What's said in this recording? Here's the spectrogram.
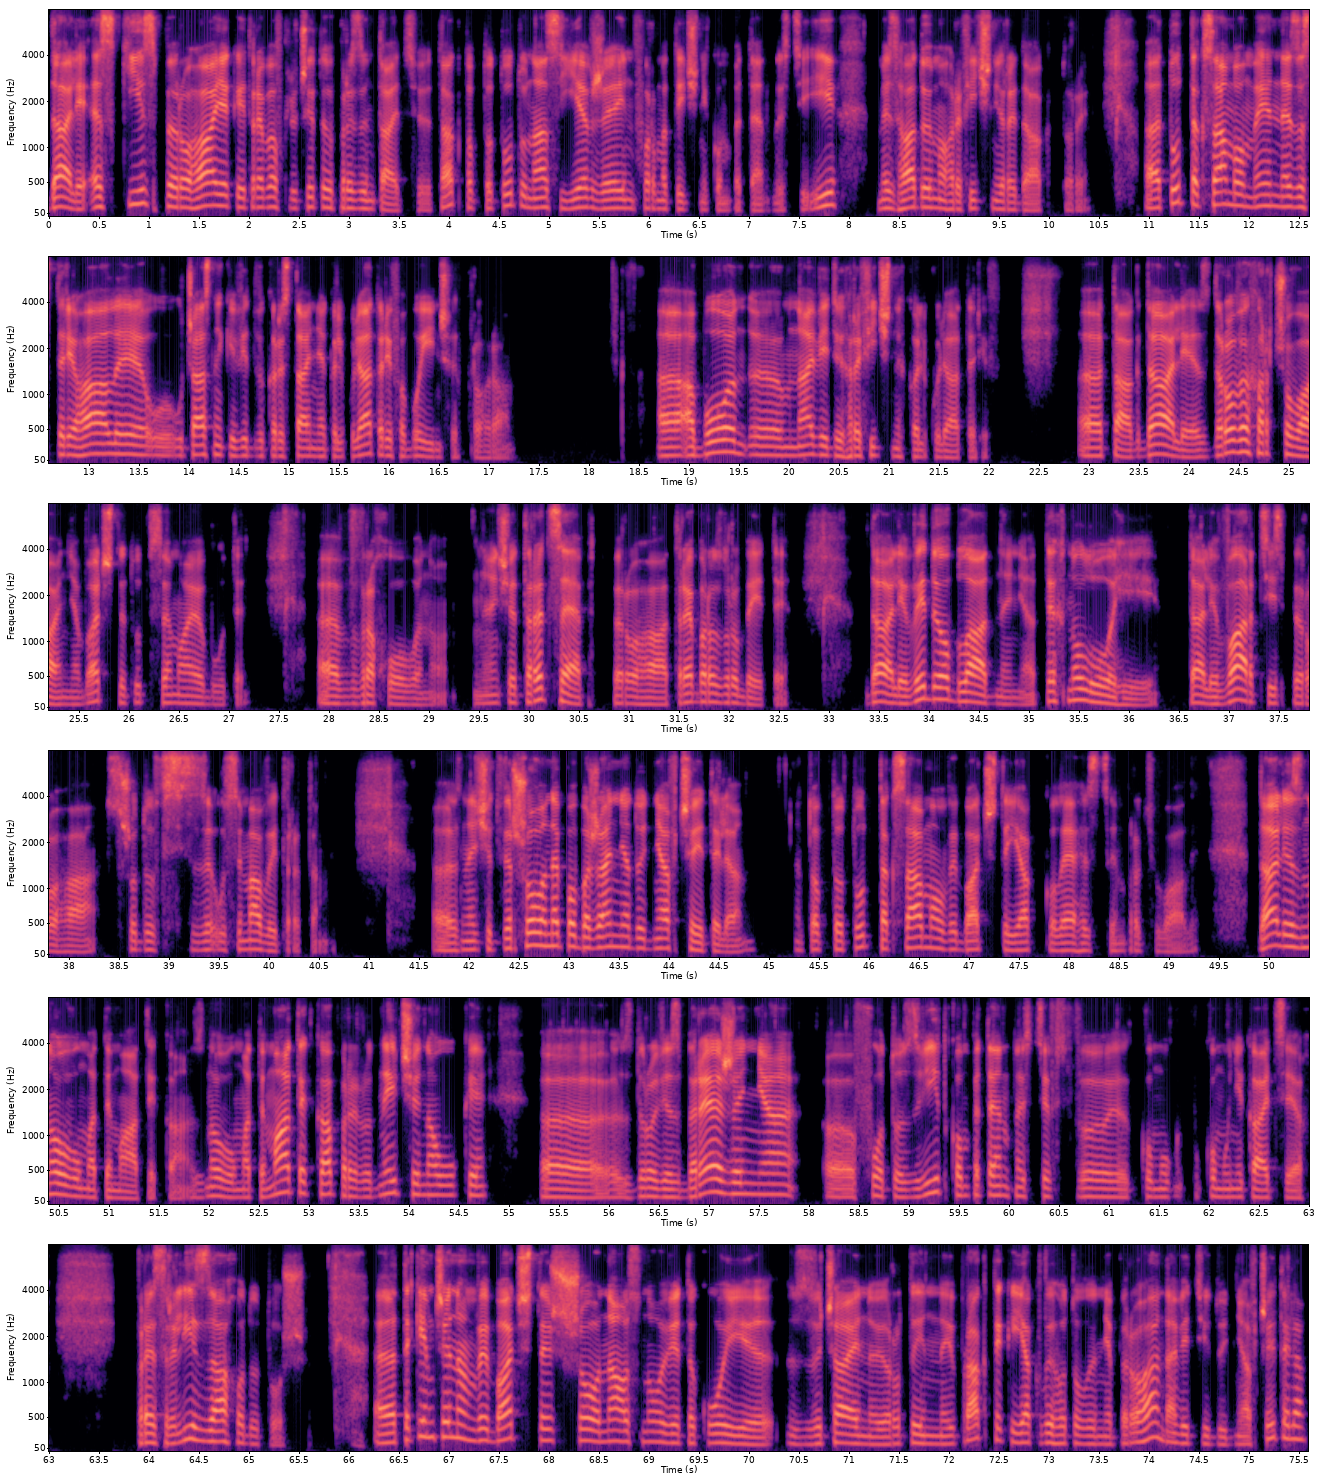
Далі ескіз пирога, який треба включити в презентацію. Так? Тобто тут у нас є вже інформатичні компетентності, і ми згадуємо графічні редактори. Тут так само ми не застерігали учасників від використання калькуляторів або інших програм, або е, навіть графічних калькуляторів. Е, Так, далі здорове харчування. Бачите, тут все має бути е, враховано. Значить, рецепт пирога треба розробити. Далі види обладнання, технології. Далі вартість пирога щодо з усіма витратами. Е, Значить, віршоване побажання до Дня вчителя. Тобто тут так само ви бачите, як колеги з цим працювали. Далі знову математика. Знову математика, природничі науки, е, здоров'я збереження, фотозвіт компетентності в в кому- комунікаціях, прес-реліз заходу тощо. Е, Таким чином, ви бачите, що на основі такої звичайної рутинної практики, як виготовлення пирога, навіть і до Дня вчителя,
